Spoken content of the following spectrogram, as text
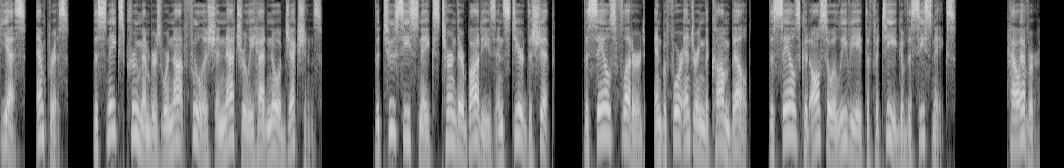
Yes, Empress, the Snake's crew members were not foolish and naturally had no objections. The two sea snakes turned their bodies and steered the ship. The sails fluttered, and before entering the calm belt, the sails could also alleviate the fatigue of the sea snakes. However,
